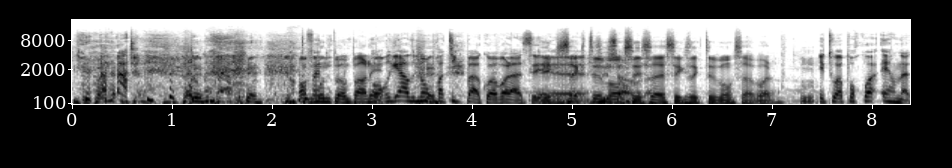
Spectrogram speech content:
tout En le fait, monde peut en parler. on regarde, mais on pratique pas, quoi. Voilà, c'est. euh, Exactement, c'est ça, c'est voilà. ça, c'est exactement ça. Voilà. Et toi, pourquoi Ernat?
